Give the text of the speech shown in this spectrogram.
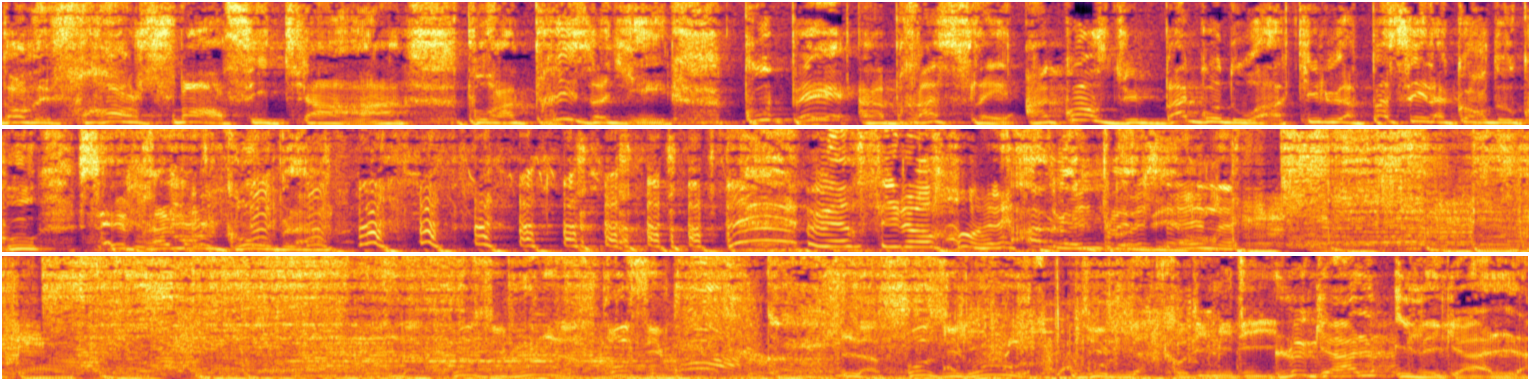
Non mais franchement, Fitia, hein, pour un prisonnier, couper un bracelet à cause d'une bague au doigt qui lui a passé la corde au cou, c'est vraiment le comble. hein. Merci Laurent, à la Avec plaisir. prochaine. La pause humour du mercredi midi. Legal, illégal.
